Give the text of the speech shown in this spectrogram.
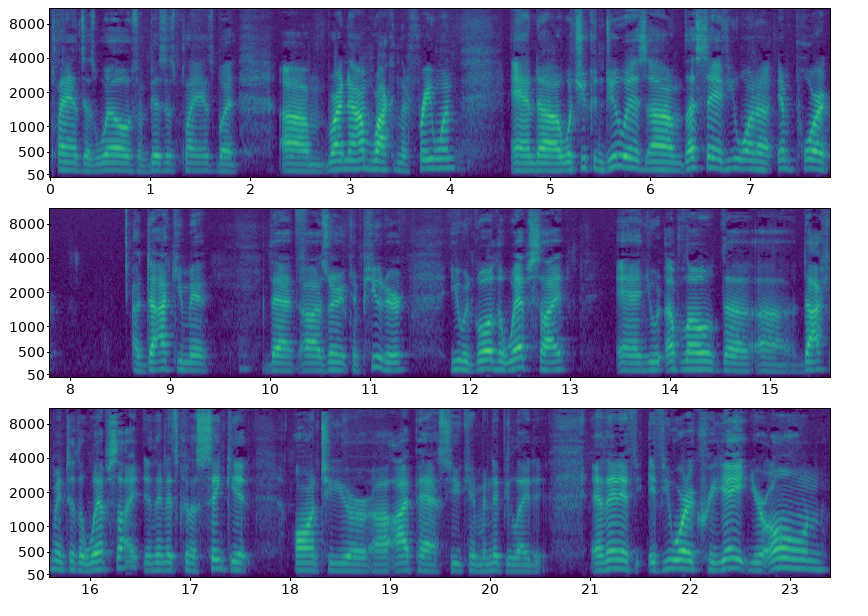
plans as well, some business plans. But um, right now, I'm rocking the free one. And uh, what you can do is, um, let's say if you want to import a document that uh, is on your computer, you would go to the website and you would upload the uh, document to the website, and then it's going to sync it onto your uh, iPad so you can manipulate it. And then if if you were to create your own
